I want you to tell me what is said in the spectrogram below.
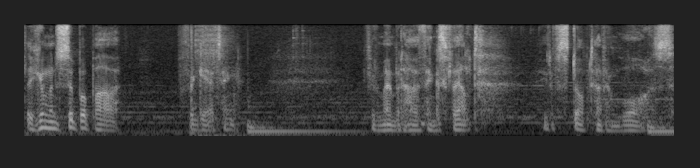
The human superpower. Forgetting. If you remembered how things felt, you'd have stopped having wars.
